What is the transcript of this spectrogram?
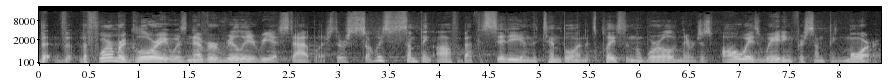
The, the, the, former glory was never really reestablished. There was always something off about the city and the temple and its place in the world, and they were just always waiting for something more.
